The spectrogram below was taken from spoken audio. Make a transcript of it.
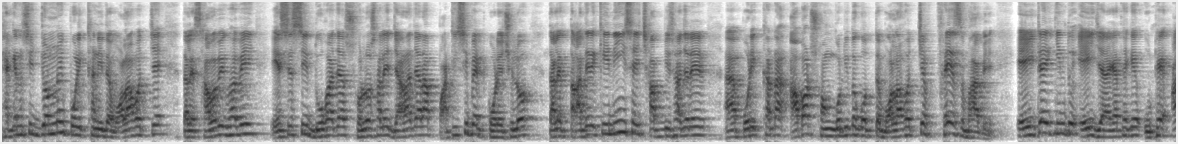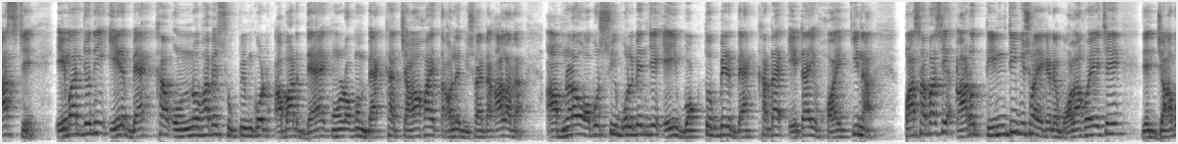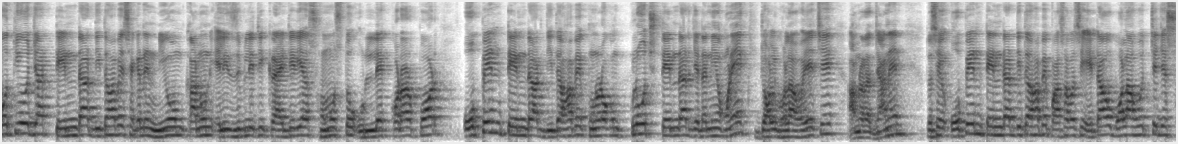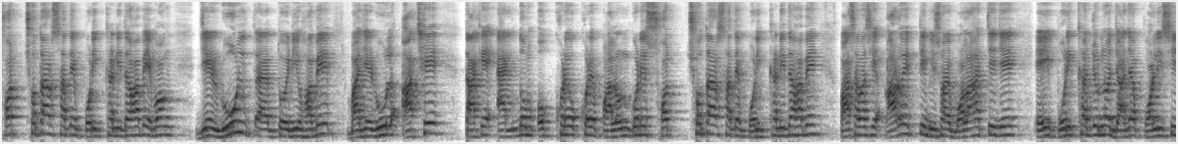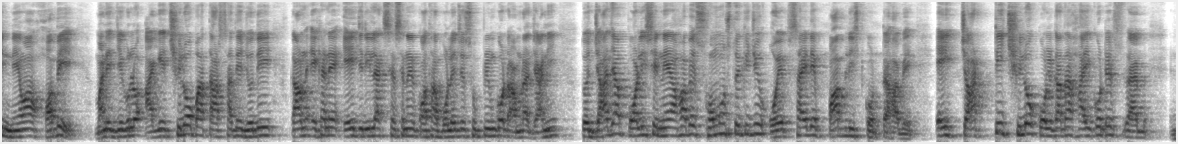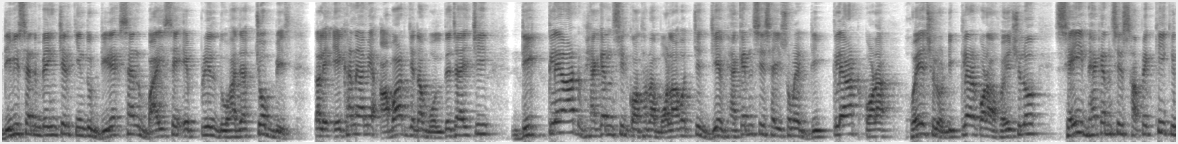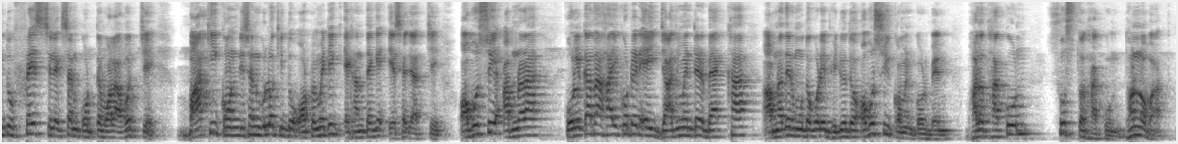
ভ্যাকেন্সির জন্যই পরীক্ষা নিতে বলা হচ্ছে। তাহলে স্বাভাবিকভাবেই এসএসসি দু হাজার ষোলো সালে যারা যারা পার্টিসিপেট করেছিল, তাহলে তাদেরকে নিয়েই সেই ছাব্বিশ হাজারের পরীক্ষাটা আবার সংগঠিত করতে বলা হচ্ছে ফ্রেশভাবে এইটাই কিন্তু এই জায়গা থেকে উঠে আসছে। এবার যদি এর ব্যাখ্যা অন্যভাবে সুপ্রিম কোর্ট আবার দেয়, কোনো রকম ব্যাখ্যা চাওয়া হয়, তাহলে বিষয়টা আলাদা। আপনারাও অবশ্যই বলবেন যে এই বক্তব্যের ব্যাখ্যাটা এটাই হয় কি না পাশাপাশি আরও তিনটি বিষয় এখানে বলা হয়েছে, যে যাবতীয় যা টেন্ডার দিতে হবে, সেখানে নিয়ম, কানুন এলিজিবিলিটি ক্রাইটেরিয়া সমস্ত উল্লেখ করার পর ওপেন টেন্ডার দিতে হবে কোনো রকম ক্লোজ টেন্ডার যেটা নিয়ে অনেক জল ঘোলা হয়েছে, আপনারা জানেন। তো সেই ওপেন টেন্ডার দিতে হবে, পাশাপাশি এটাও বলা হচ্ছে যে স্বচ্ছতার সাথে পরীক্ষা নিতে হবে এবং যে রুল তৈরি হবে বা যে রুল আছে, তাকে একদম অক্ষরে অক্ষরে পালন করে স্বচ্ছতার সাথে পরীক্ষা নিতে হবে। পাশাপাশি আরও একটি বিষয় বলা হচ্ছে যে এই পরীক্ষার জন্য যা যা পলিসি নেওয়া হবে মানে যেগুলো আগে ছিল বা তার সাথে যদি, কারণ এখানে এজ রিল্যাক্সেশনের কথা বলেছে সুপ্রিম কোর্ট, আমরা জানি। তো যা যা পলিসি নেওয়া হবে, সমস্ত কিছু ওয়েবসাইটে পাবলিশ করতে হবে। এই চারটি ছিল কলকাতা হাইকোর্টের ডিভিশন বেঞ্চের কিন্তু ডিরেকশন বাইশে এপ্রিল দু হাজার চব্বিশ। তাহলে এখানে আমি আবার যেটা বলতে চাইছি ডিক্লেয়ার্ড ভ্যাকেন্সির কথাটা বলা হচ্ছে। যে ভ্যাকেন্সি সেই সময় ডিক্লেয়ার্ড করা হয়েছিল ডিক্লেয়ার করা হয়েছিল, সেই ভ্যাকেন্সির সাপেক্ষেই কিন্তু ফ্রেশ সিলেকশন করতে বলা হচ্ছে। বাকি কন্ডিশনগুলো কিন্তু অটোমেটিক এখান থেকে এসে যাচ্ছে। অবশ্যই আপনারা কলকাতা হাইকোর্টের এই জাজমেন্টের ব্যাখ্যা আপনাদের মতো করে ভিডিওতে অবশ্যই কমেন্ট করবেন। ভালো থাকুন, সুস্থ থাকুন। ধন্যবাদ।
